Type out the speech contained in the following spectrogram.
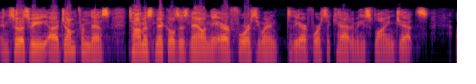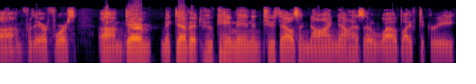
And so as we uh, jump from this, Thomas Nichols is now in the Air Force. He went to the Air Force Academy. He's flying jets um, for the Air Force. Um, Darren McDevitt, who came in in 2009, now has a wildlife degree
